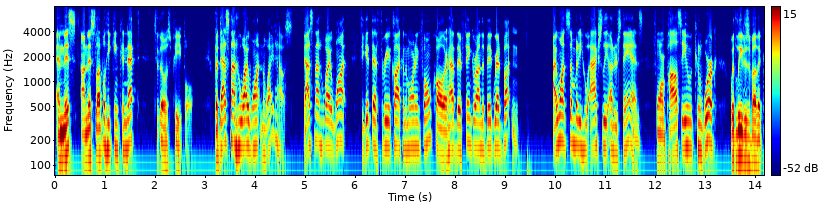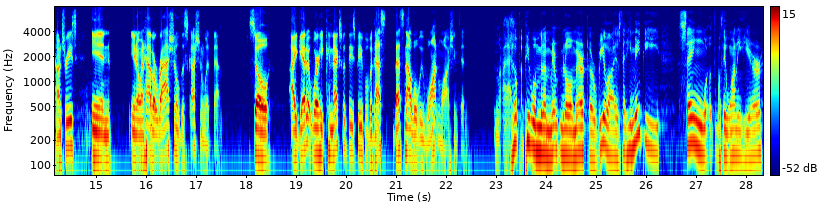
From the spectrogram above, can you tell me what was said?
And this on this level, he can connect to those people. But that's not who I want in the White House. That's not who I want to get that three o'clock in the morning phone call or have their finger on the big red button. I want somebody who actually understands foreign policy, who can work with leaders of other countries in, you know, and have a rational discussion with them. So I get it where he connects with these people, but that's that's not what we want in Washington. Mm, I hope that people in Middle America realize that he may be saying what, what they want to hear,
